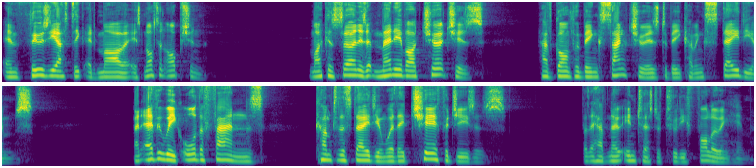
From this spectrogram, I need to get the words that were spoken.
enthusiastic admirer is not an option. My concern is that many of our churches have gone from being sanctuaries to becoming stadiums. And every week, all the fans come to the stadium where they cheer for Jesus, but they have no interest of truly following him.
